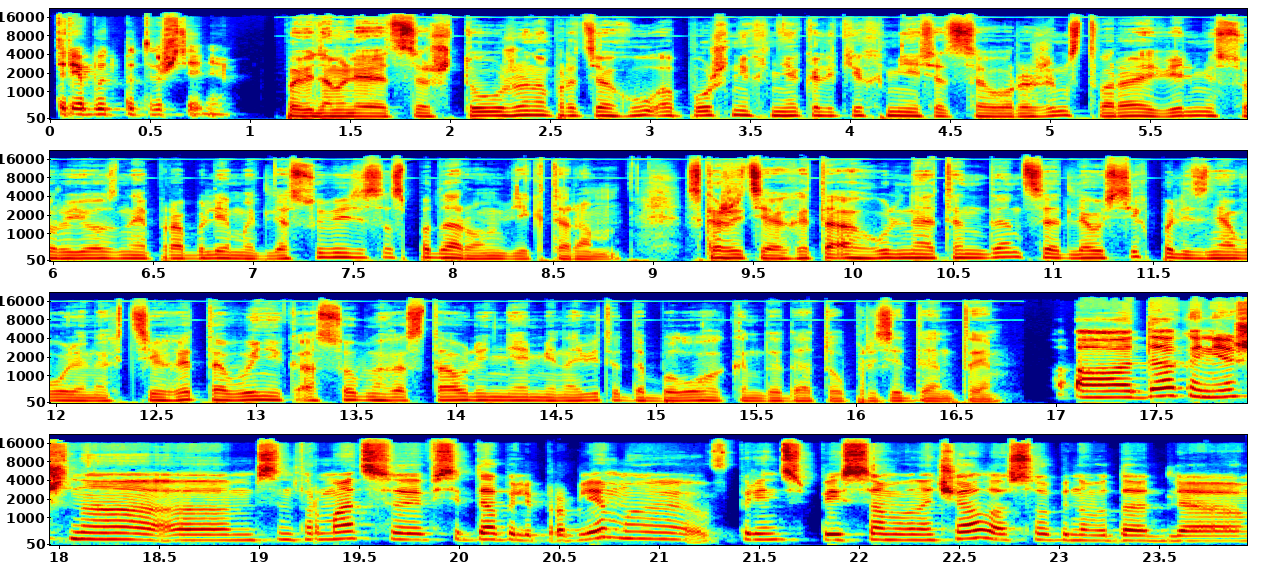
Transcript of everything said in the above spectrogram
требует подтверждения. Паведамляецца, што ўжо на працягу апошніх некалькіх месяцаў рэжым стварае вельмі сур'ёзныя праблемы для сувязі са спадаром Віктарам. Скажыце, гэта агульная тэндэнцыя для ўсіх палізняволеных ці гэта вынік асобнага стаўлення менавіта да былога кандыдата ў прэзідэнты. А, да, конечно, э, с информацией всегда были проблемы, в принципе, с самого начала, особенно да, для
